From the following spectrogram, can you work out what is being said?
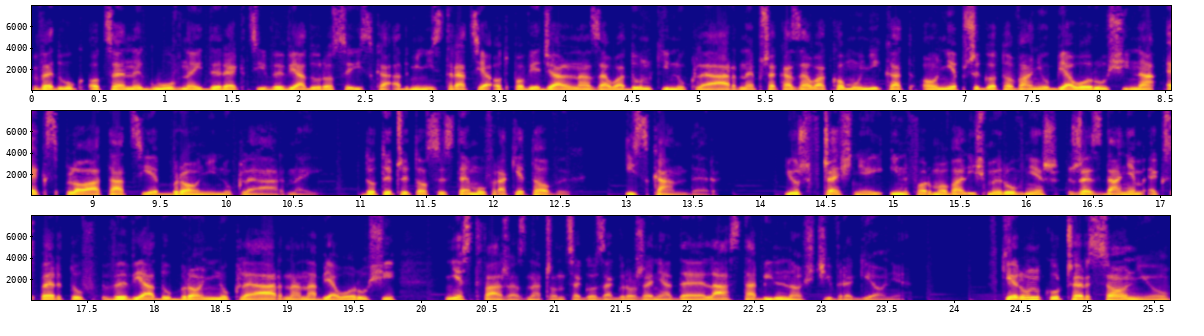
Według oceny Głównej Dyrekcji Wywiadu rosyjska administracja odpowiedzialna za ładunki nuklearne przekazała komunikat o nieprzygotowaniu Białorusi na eksploatację broni nuklearnej. Dotyczy to systemów rakietowych. Iskander. Już wcześniej informowaliśmy również, że zdaniem ekspertów wywiadu broń nuklearna na Białorusi nie stwarza znaczącego zagrożenia DLA stabilności w regionie. W kierunku Czersoniu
